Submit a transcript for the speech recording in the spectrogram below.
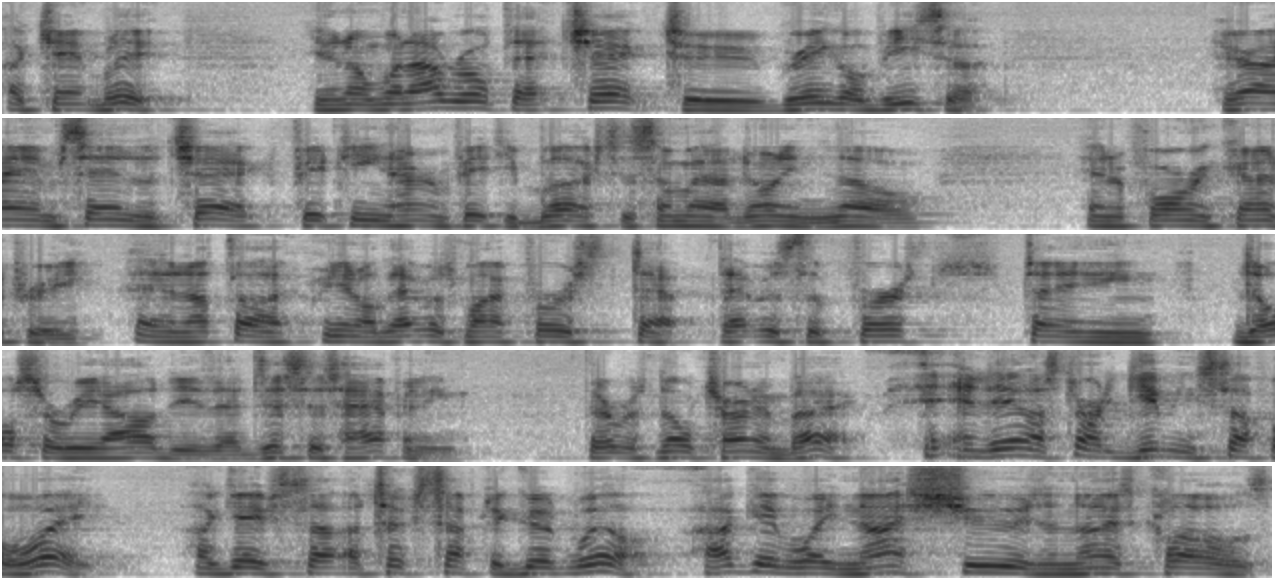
I can't believe it. You know, when I wrote that check to Gringo Visa, here I am sending a check, 1550 bucks to somebody I don't even know, in a foreign country. And I thought, you know, that was my first step. That was the first thing, dose of reality that this is happening. There was no turning back. And then I started giving stuff away. I gave stuff, I took stuff to Goodwill. I gave away nice shoes and nice clothes,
